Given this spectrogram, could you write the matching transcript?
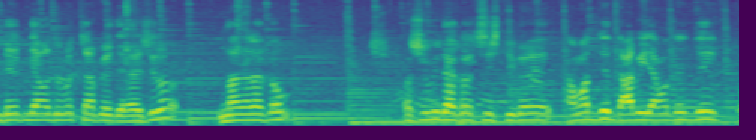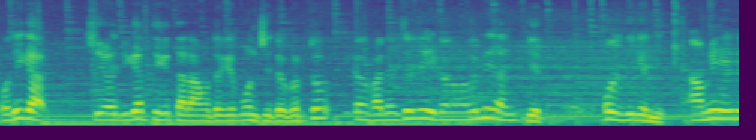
ইনডাইরেক্টলি আমাদের উপর চাপিয়ে দেওয়া হয়েছিল নানা রকম অসুবিধা করে সৃষ্টি করে, আমার যে দাবি, আমাদের যে অধিকার, সেই অধিকার থেকে তারা আমাদেরকে বঞ্চিত করতো। ফাইন্যান্সিয়ালি ইকোনমিক্যালি পলিটিক্যালি আমি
